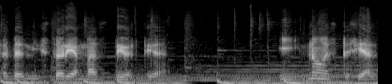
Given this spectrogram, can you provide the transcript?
tal vez mi historia más divertida y no especial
